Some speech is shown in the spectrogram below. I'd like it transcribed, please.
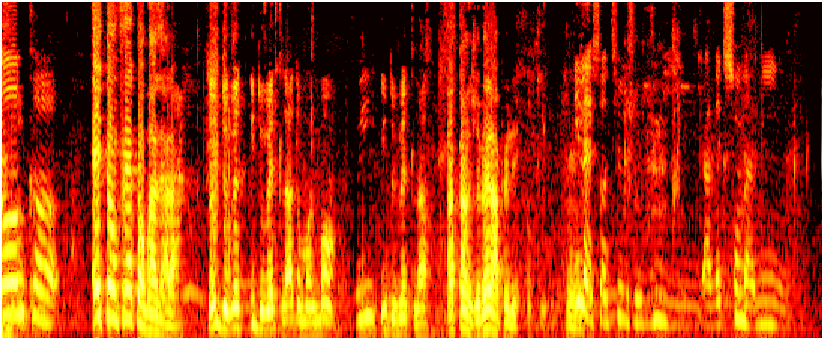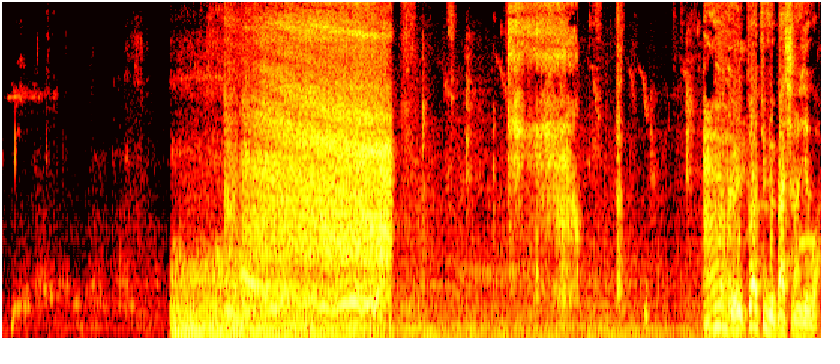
Hum, oncle. Et ton frère Non, il devait, être- il devait être là, normalement. Oui. Il devait être là. Attends, je vais l'appeler. Il est sorti aujourd'hui avec son ami. Que toi, tu veux pas changer, quoi.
